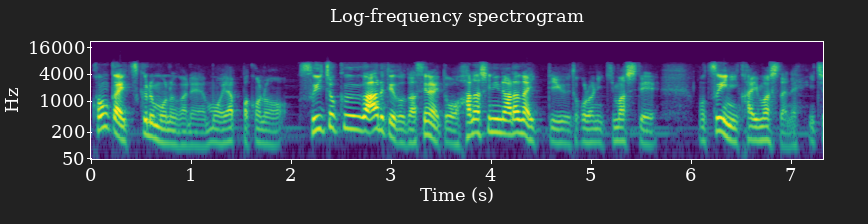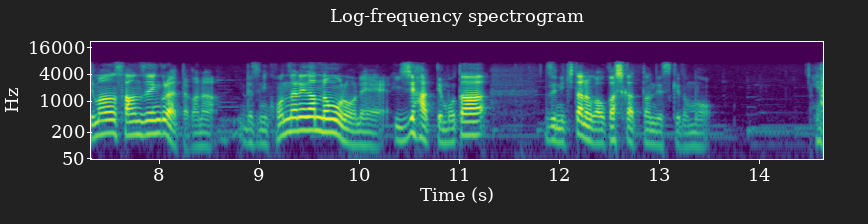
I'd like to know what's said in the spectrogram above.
今回作るものがね、もうやっぱこの垂直がある程度出せないとお話にならないっていうところに来まして、もうついに買いましたね。1万3000円ぐらいだったかな。別にこんな値段のものをね、意地張って持たずに来たのがおかしかったんですけども、や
